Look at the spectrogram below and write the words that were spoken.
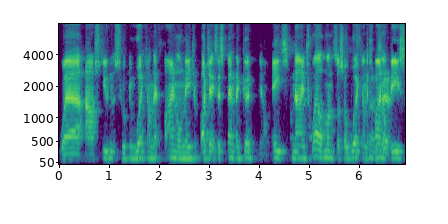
where our students who have been working on their final major projects, they spent a good, you know, eight, nine, 12 months or so working on this final piece.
